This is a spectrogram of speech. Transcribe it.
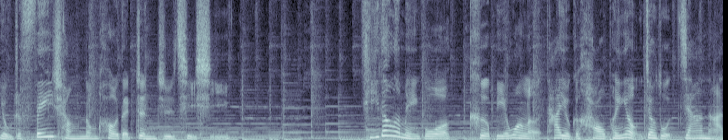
有着非常浓厚的政治气息。提到了美国，可别忘了他有个好朋友叫做加拿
